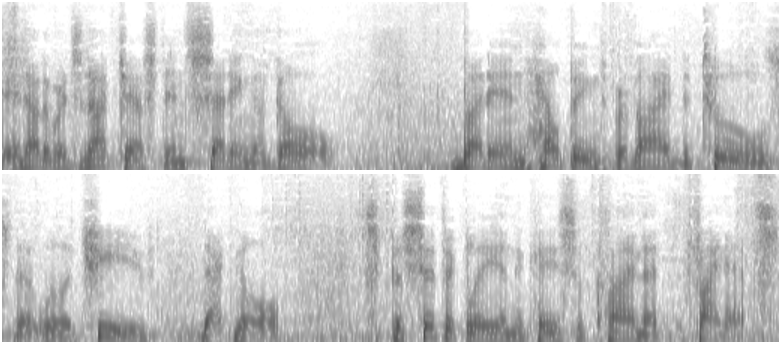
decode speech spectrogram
in other words, not just in setting a goal, but in helping to provide the tools that will achieve that goal, specifically in the case of climate finance.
